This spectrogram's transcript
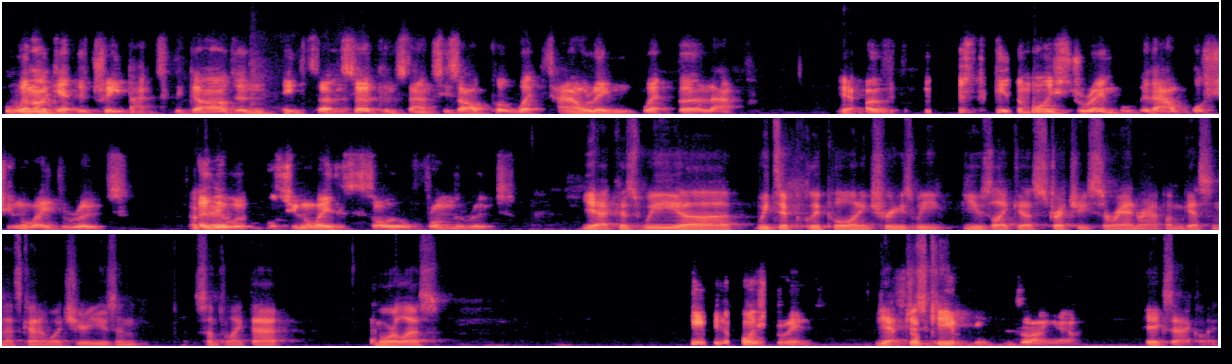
when I get the tree back to the garden, in certain circumstances, I'll put wet toweling, wet burlap Yeah. over just to keep the moisture in, but without washing away the roots. Okay. They were washing away the soil from the roots. Yeah, because we uh we typically pull any trees, we use like a stretchy saran wrap. I'm guessing that's kind of what you're using, something like that, more or less. Keeping the moisture in. Yeah, just stopping keep drying out. Exactly.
